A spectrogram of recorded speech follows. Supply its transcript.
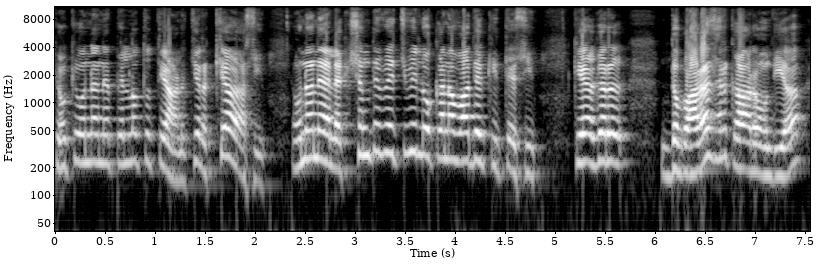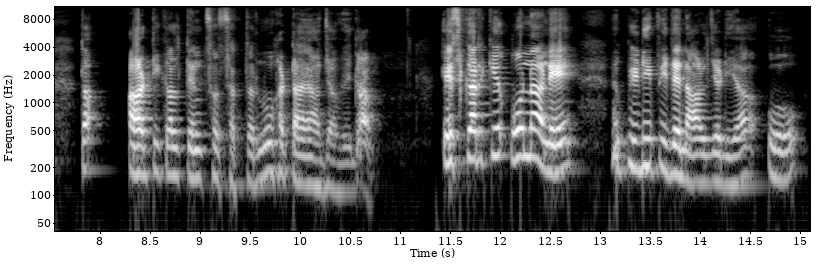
ਕਿਉਂਕਿ ਉਹਨਾਂ ਨੇ ਪਹਿਲਾਂ ਤੋਂ ਧਿਆਨ 'ਚ ਰੱਖਿਆ ਹੋਇਆ ਸੀ। ਉਹਨਾਂ ਨੇ ਇਲੈਕਸ਼ਨ ਦੇ ਵਿੱਚ ਵੀ ਲੋਕਾਂ ਨਾਲ ਵਾਅਦੇ ਕੀਤੇ ਸੀ ਕਿ ਅਗਰ ਦੁਬਾਰਾ ਸਰਕਾਰ ਆਉਂਦੀ ਆ, ਤਾਂ ਆਰਟੀਕਲ 370 ਨੂੰ ਹਟਾਇਆ ਜਾਵੇਗਾ। ਇਸ ਕਰਕੇ ਉਹਨਾਂ ਨੇ ਪੀਡੀਪੀ ਦੇ ਨਾਲ ਜਿਹੜੀ ਆ, ਉਹ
